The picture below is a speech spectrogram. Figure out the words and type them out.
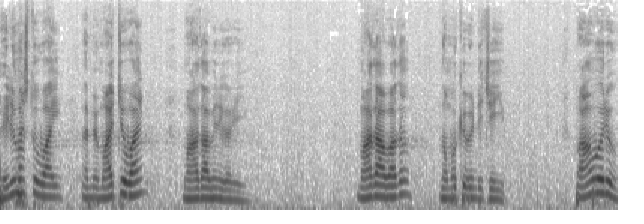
ബലിവസ്തുവായി നമ്മെ മാറ്റുവാൻ മാതാവിന് കഴിയും. മാതാവ് അത് നമുക്ക് വേണ്ടി ചെയ്യും. അപ്പം ആ ഒരു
